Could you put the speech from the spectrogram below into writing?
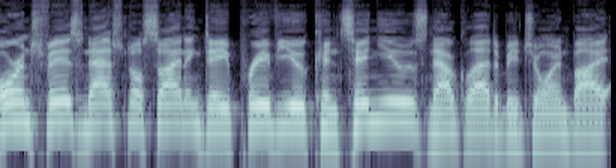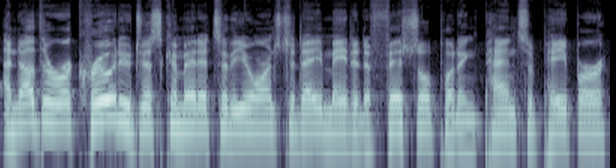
Orange Fizz National Signing Day preview continues. Now glad to be joined by another recruit who just committed to the Orange today, made it official, putting pen to paper.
